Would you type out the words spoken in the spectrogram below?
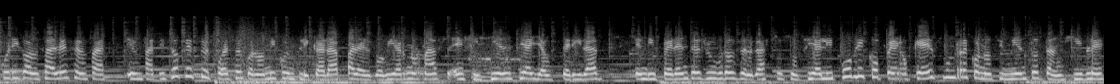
Curi González enfatizó que este esfuerzo económico implicará para el gobierno más eficiencia y austeridad en diferentes rubros del gasto social y público, pero que es un reconocimiento tangible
